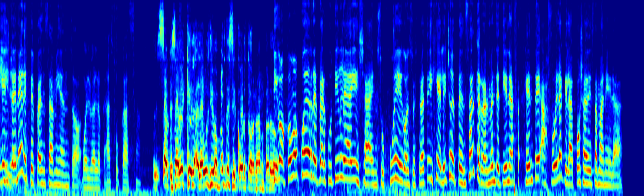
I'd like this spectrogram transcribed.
el tener este pensamiento? Vuelve a, lo- a su casa. Sab- Sabés que la, la última parte se cortó, Nan, perdón. Digo, ¿cómo puede repercutirle a ella en su juego, en su estrategia, el hecho de pensar que realmente tiene a- gente afuera que la apoya de esa manera?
